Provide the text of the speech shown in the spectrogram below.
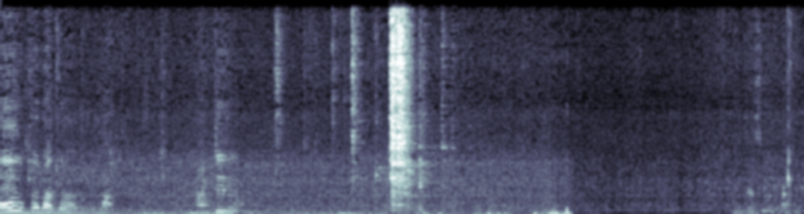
ఏ, Thank you.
